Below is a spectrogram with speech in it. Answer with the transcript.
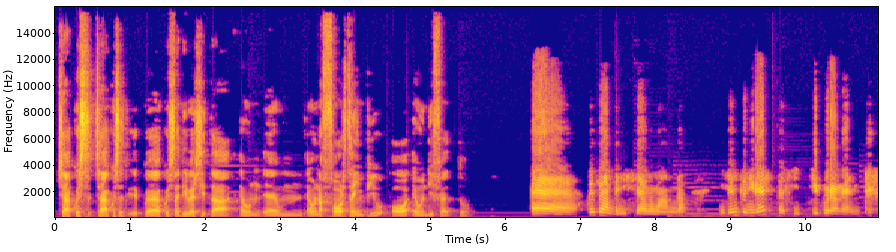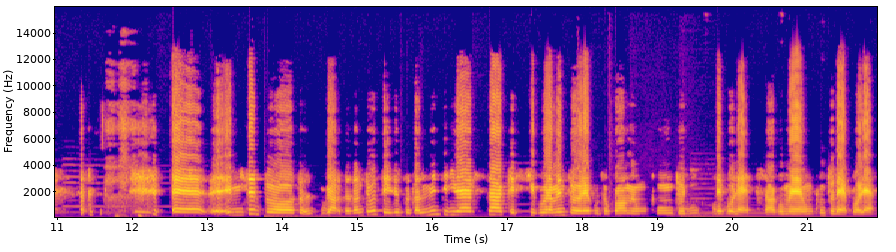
cioè, questa, cioè questa, eh, questa, diversità è, un, è, un, è, una forza in più o è un difetto? Eh, questa è una bellissima domanda. Mi sento diversa? Sì, sicuramente. e, e, mi sento, guarda, tante volte mi sento talmente diversa che sicuramente lo reputo come un punto di debolezza, come un punto debole,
